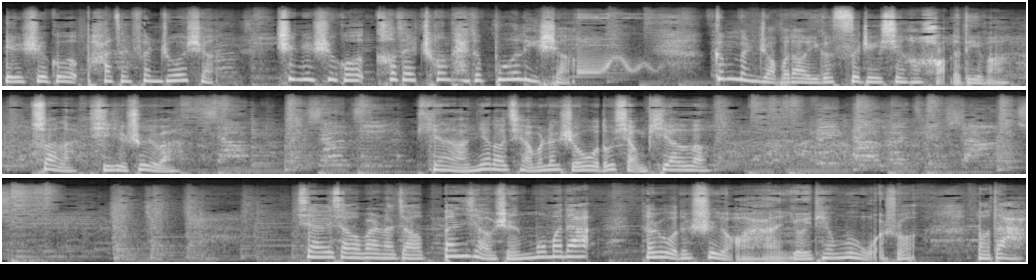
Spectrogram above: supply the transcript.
也试过趴在饭桌上，甚至试过靠在窗台的玻璃上，根本找不到一个 4G 信号好的地方。算了，洗洗睡吧。”天啊，念到前面的时候我都想偏了。下一位小伙伴呢叫班小神么么哒，他说：“我的室友啊，有一天问我说，老大，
